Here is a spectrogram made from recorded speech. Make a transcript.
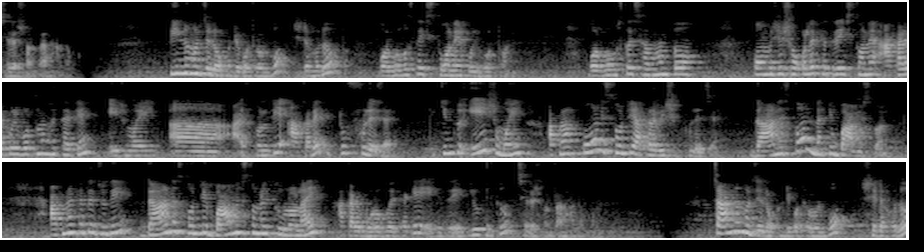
ছেলে সন্তান হওয়ার তিন নম্বর যে লক্ষণটির কথা বলব, সেটা হলো গর্ভাবস্থায় স্তনের পরিবর্তন। গর্ভাবস্থায় সাধারণত কম বেশি সকলের ক্ষেত্রে স্তনের আকারে পরিবর্তন হয়ে থাকে। এই সময় স্তনটি আকারে একটু ফুলে যায়। কিন্তু এই সময় আপনার কোন স্তনটি আকারে বেশি ফুলে যায়? ডান স্তন নাকি বাম স্তন? আপনার ক্ষেত্রে যদি ডান স্তনটি বাম স্তনের তুলনায় আকারে বড় হয়ে থাকে, এক্ষেত্রে এটিও কিন্তু ছেলে সন্তান হওয়ার লক্ষণ চার নম্বর যে লক্ষণটির কথা বলব, সেটা হলো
